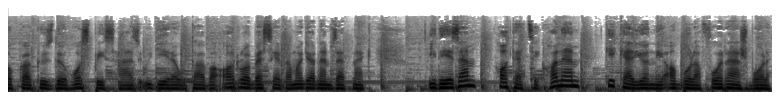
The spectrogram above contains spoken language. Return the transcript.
gondokkal küzdő hospiceház ügyére utalva arról beszélt a magyar nemzetnek, idézem, ha tetszik, ha nem, ki kell jönni abból a forrásból,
